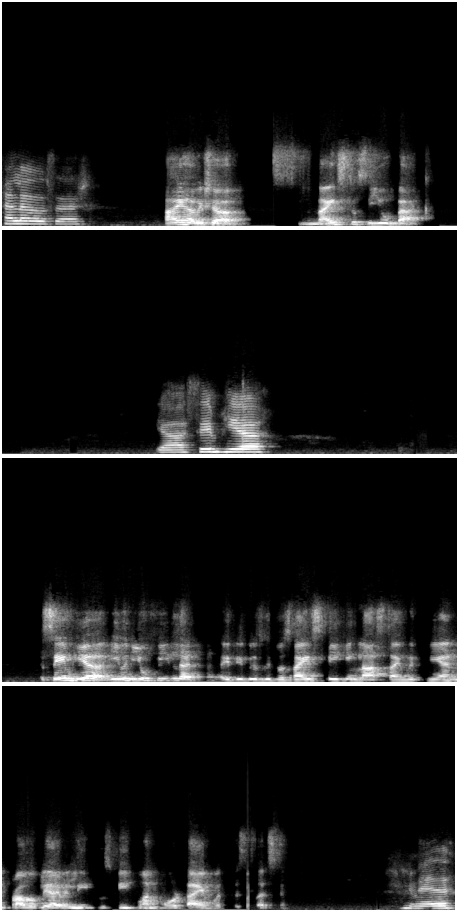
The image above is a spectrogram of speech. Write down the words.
Hello, sir. Hi, Havisha. Nice to see you back. Yeah, same here. Same here. Even you feel that it, it, was, it was nice speaking last time with me, and probably I will need to speak one more time with this person. Well,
